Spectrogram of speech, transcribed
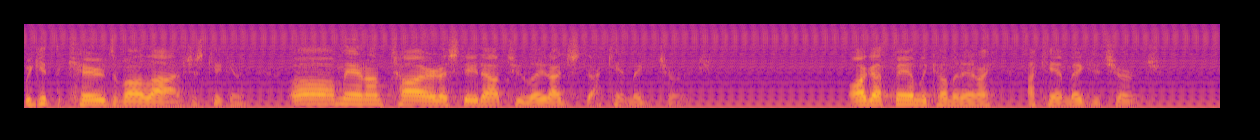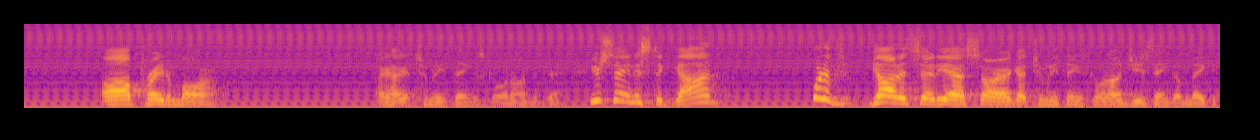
We get the cares of our lives just kicking in. Oh man, I'm tired. I stayed out too late. I just I can't make church. Oh, I got family coming in. I, I can't make the church. Oh, I'll pray tomorrow. I got too many things going on today. You're saying this to God? What if God had said, Yeah, sorry, I got too many things going on. Jesus ain't going to make it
